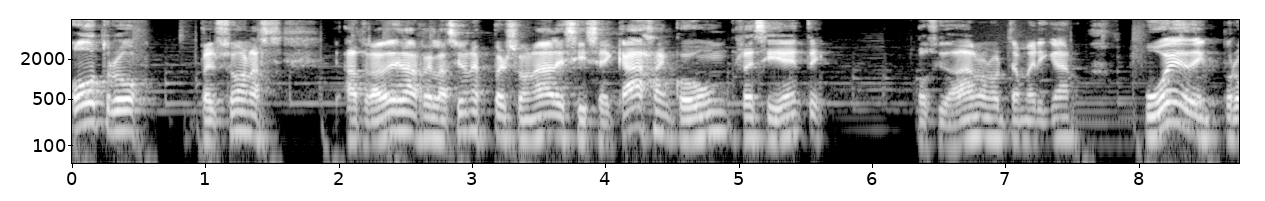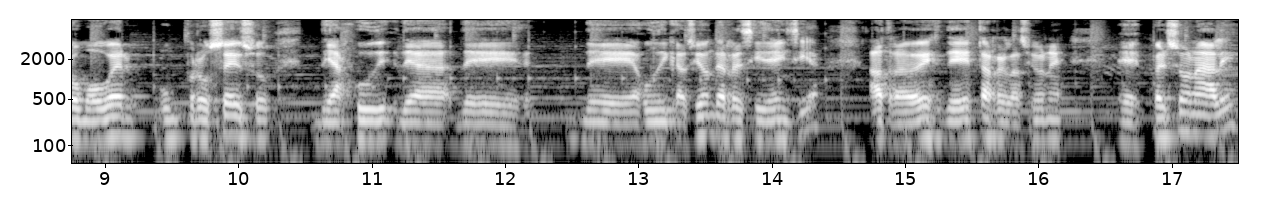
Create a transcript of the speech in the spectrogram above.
Otras personas, a través de las relaciones personales, si se casan con un residente o ciudadano norteamericano, pueden promover un proceso de, adjudicación de residencia a través de estas relaciones eh, personales.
